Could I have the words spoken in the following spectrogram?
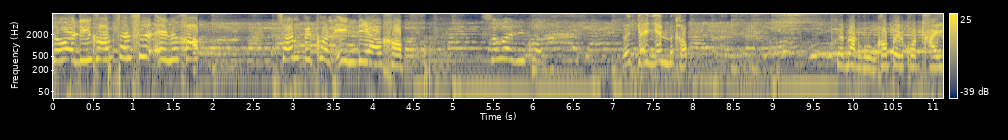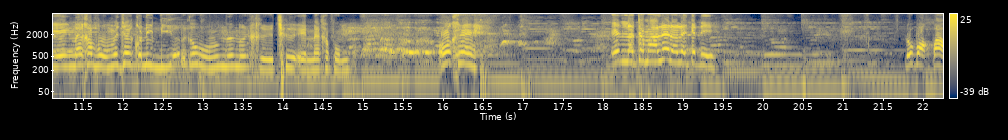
สวัสดีครับฉันชื่อเอ็นนะครับ ฉันเป็นคนอินเดียครับ สวัสดีครับเฮ้ยใจเย็นนะครับ เพื่อนบ้านผมเขาเป็นคนไทยเองนะครับผมไม่ใช่คนอินเดียนะครับผมนั่นก็คือชื่อเอ็นนะครับผม โอเค เอ็นเราจะมาเล่นอะไรกันดีรู้บอกเปล่า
